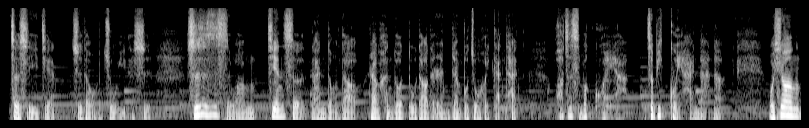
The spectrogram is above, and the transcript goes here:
这是一件值得我们注意的事。《十世之死亡》艰涩难懂到让很多读到的人忍不住会感叹：“哇，这什么鬼啊？这比鬼还难啊！”我希望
